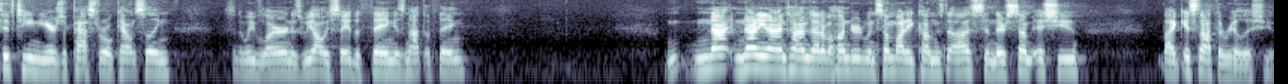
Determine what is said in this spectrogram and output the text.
15 years of pastoral counseling, something we've learned is we always say the thing is not the thing. 99 times out of 100 when somebody comes to us and there's some issue like it's not the real issue.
